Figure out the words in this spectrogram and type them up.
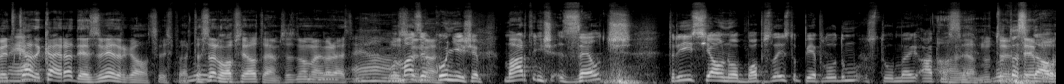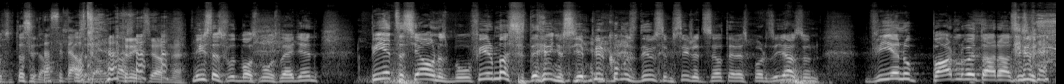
bet Jā. kā, kā ir radies Zviedru galds vispār? Tas ir labs jautājums. Es domāju, varētu Nu, maziem kuģīšiem. Mārtiņš Zelčs, trīs jauno bobslīstu pieplūdumu stūmēju atlasē. Ah, jā, nu, nu, te- tas, tie ir daudz, tas ir daudz. Tas ir daudz. Trīs jau ne. Mīstais futbols mūsu leģenda. Piecas jaunas būvfirmas, deviņus iepirkumus, 200 sižetus LTV sporta ziņās un vienu parlamentārās izvēles.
